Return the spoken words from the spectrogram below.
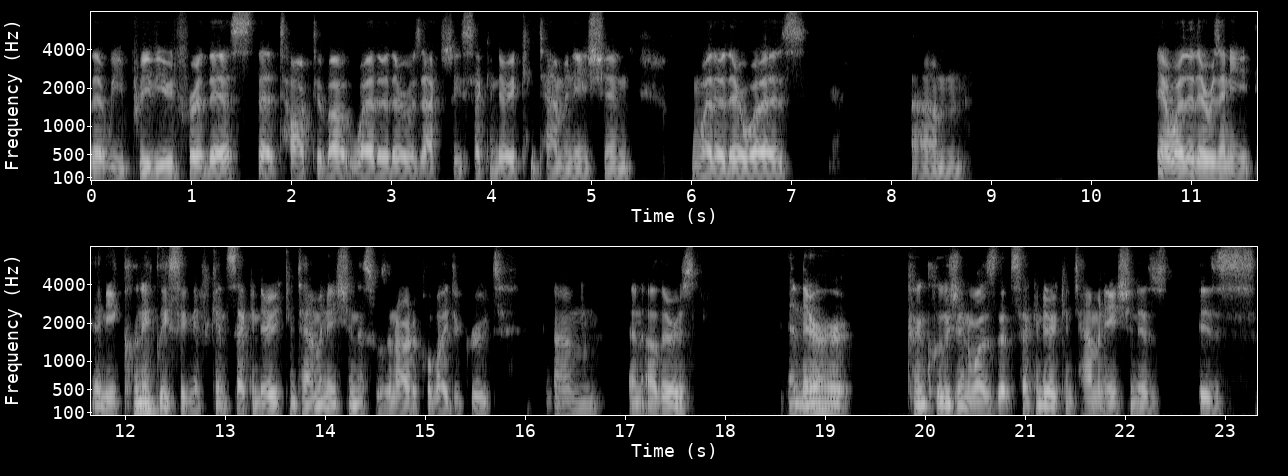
that we previewed for this that talked about whether there was actually secondary contamination, whether there was, um, yeah, whether there was any any clinically significant secondary contamination. This was an article by De Groot um, and others, and their conclusion was that secondary contamination is is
